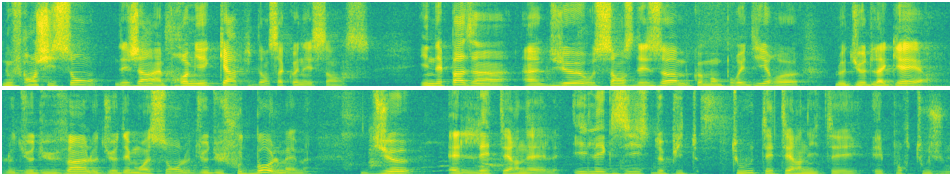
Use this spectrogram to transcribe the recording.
Nous franchissons déjà un premier cap dans sa connaissance. Il n'est pas un, Dieu au sens des hommes, comme on pourrait dire euh, le Dieu de la guerre, le Dieu du vin, le Dieu des moissons, le Dieu du football même. Dieu est l'éternel. Il existe depuis toute éternité et pour toujours.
